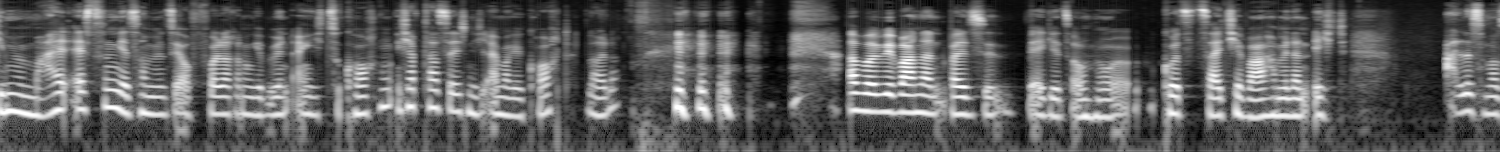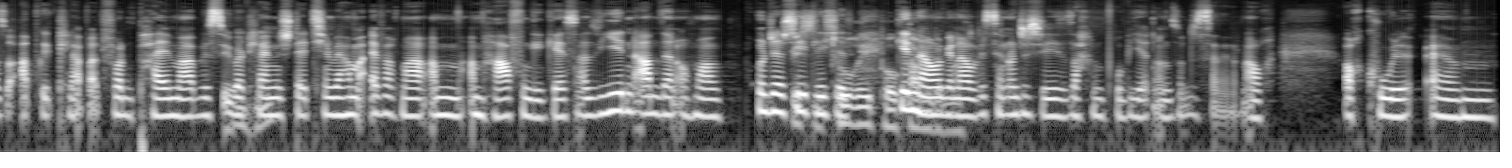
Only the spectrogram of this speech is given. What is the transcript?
gehen wir mal essen. Jetzt haben wir uns ja auch voll daran gewöhnt, eigentlich zu kochen. Ich habe tatsächlich nicht einmal gekocht, leider. Aber wir waren dann, weil es jetzt auch nur kurze Zeit hier war, haben wir dann echt alles mal so abgeklappert, von Palma bis Mhm. über kleine Städtchen. Wir haben einfach mal am, am Hafen gegessen. Also jeden Abend dann auch mal unterschiedliche, genau, gemacht. genau, ein bisschen unterschiedliche Sachen probiert und so. Das ist dann auch, auch cool. Ähm,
